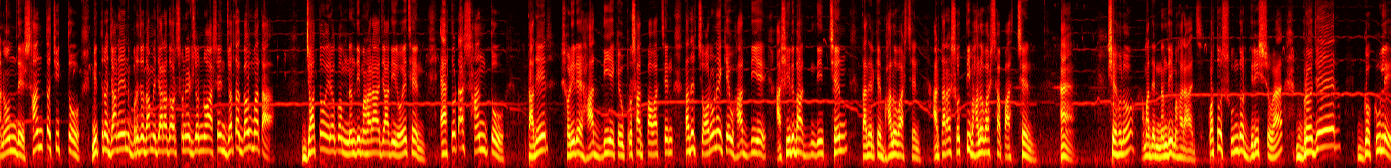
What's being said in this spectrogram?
আনন্দে শান্ত চিত্ত। মিত্র জানেন, ব্রজধামে যারা দর্শনের জন্য আসেন, যত গৌমাতা, যত এরকম নন্দী মহারাজ আদি রয়েছেন, এতটা শান্ত। তাদের শরীরে হাত দিয়ে কেউ প্রসাদ পাওয়াচ্ছেন, তাদের চরণে কেউ হাত দিয়ে আশীর্বাদ দিচ্ছেন তাদেরকে ভালোবাসছেন, আর তারা সত্যি ভালোবাসা পাচ্ছেন। হ্যাঁ সে হলো আমাদের নন্দী মহারাজ। কত সুন্দর দৃশ্য হ্যাঁ? ব্রজের গোকুলে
